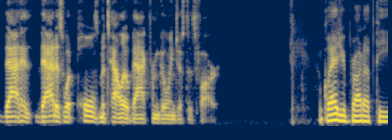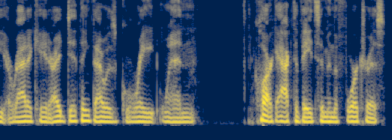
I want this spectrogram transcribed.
that is, that is what pulls metallo back from going just as far i'm glad you brought up the eradicator i did think that was great when clark activates him in the fortress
